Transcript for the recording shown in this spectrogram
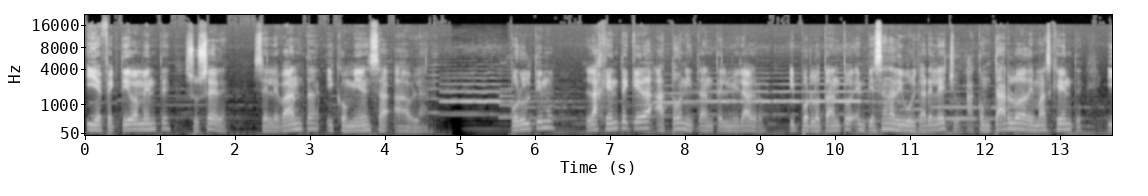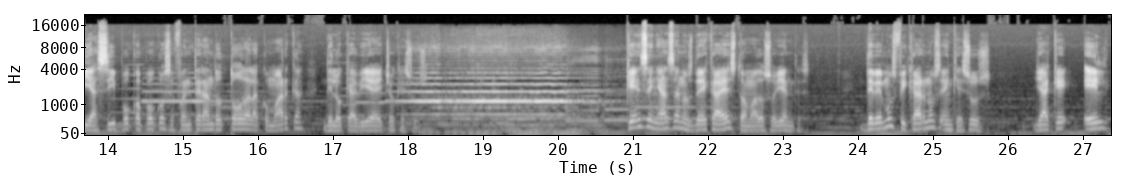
Y efectivamente sucede, se levanta y comienza a hablar. Por último, la gente queda atónita ante el milagro y por lo tanto empiezan a divulgar el hecho, a contarlo a demás gente y así poco a poco se fue enterando toda la comarca de lo que había hecho Jesús. ¿Qué enseñanza nos deja esto, amados oyentes? Debemos fijarnos en Jesús, ya que Él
